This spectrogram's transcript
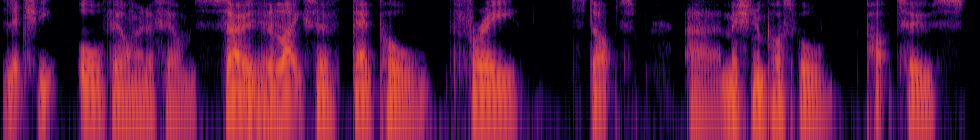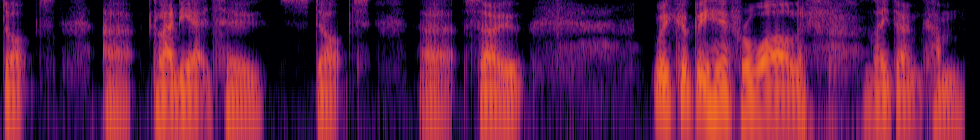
literally all filming of films. So the likes of Deadpool three stopped. Uh, Mission Impossible Part Two stopped. Uh, Gladiator Two stopped. Uh, so we could be here for a while if they don't come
